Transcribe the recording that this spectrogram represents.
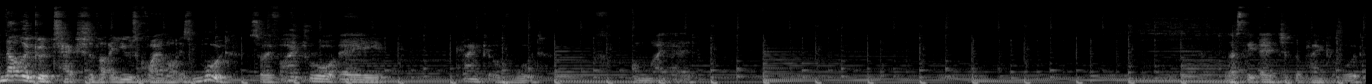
Another good texture that I use quite a lot is wood. So if I draw a plank of wood on my head, That's the edge of the plank of wood.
